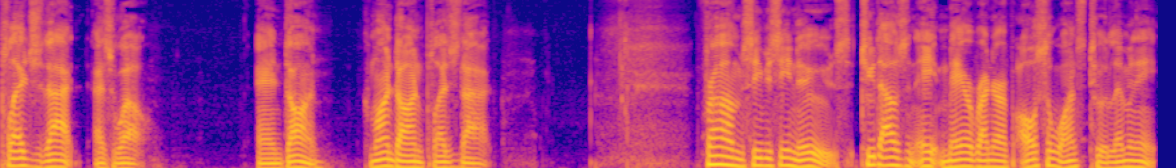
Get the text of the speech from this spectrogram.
pledge that as well. And Don, come on, Don, pledge that. From CBC News, 2008 mayor runner-up also wants to eliminate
